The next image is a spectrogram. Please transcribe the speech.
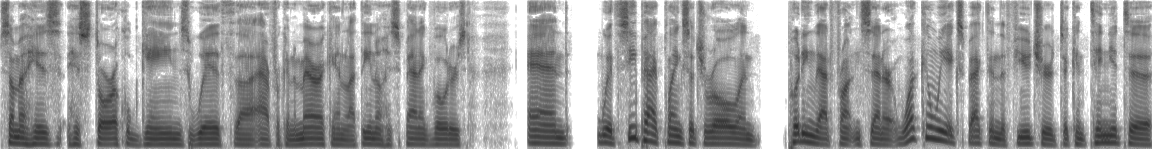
some of his historical gains with uh, African American, Latino, Hispanic voters. And with CPAC playing such a role and putting that front and center, what can we expect in the future to continue to,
